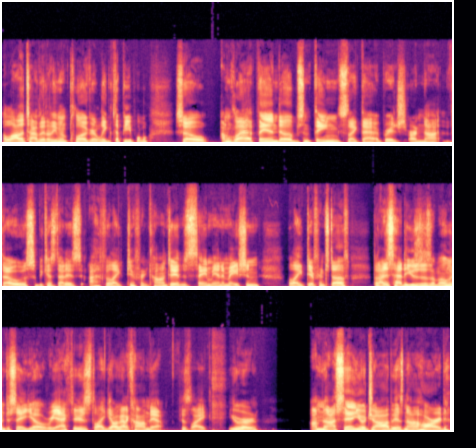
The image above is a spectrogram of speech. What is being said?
A lot of times they don't even plug or link the people. So I'm glad fan dubs and things like that abridged are not those because that is I feel like different content, it's the same animation, but like different stuff. But I just had to use this as a moment to say, yo, reactors, like y'all gotta calm down. Cause like you're I'm not saying your job is not hard,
